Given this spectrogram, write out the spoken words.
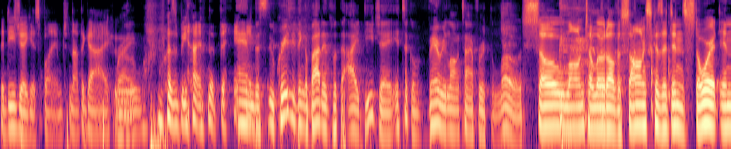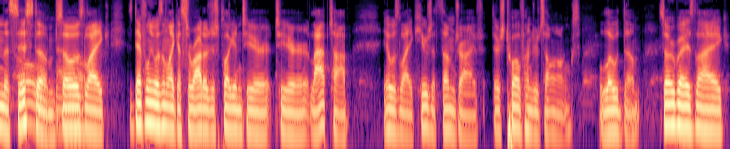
the DJ gets blamed, not the guy who Right. was behind the thing. And the, the crazy thing about it is with the iDJ, it took a very long time for it to load. so long to load all the songs because it didn't store it in the system. so it was like it definitely wasn't like a Serato just plug into your to your laptop. It was like here's a thumb drive. There's 1,200 songs. Load them. So everybody's like,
